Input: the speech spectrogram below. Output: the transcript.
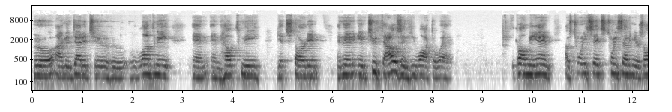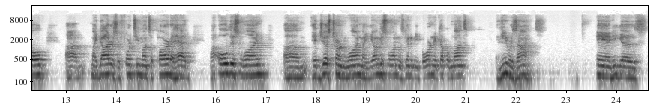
who I'm indebted to, who, who loved me and, and helped me get started. And then in 2000, he walked away. He called me in. I was 26, 27 years old. Um, my daughters are 14 months apart. I had my oldest one um, had just turned one. My youngest one was going to be born in a couple months, and he resigns. And he goes,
